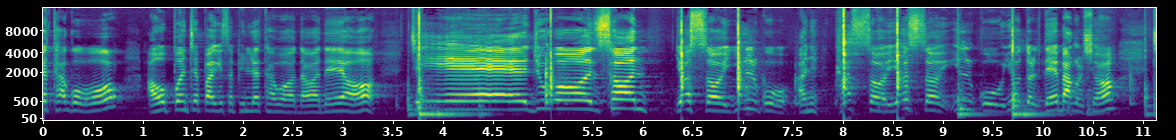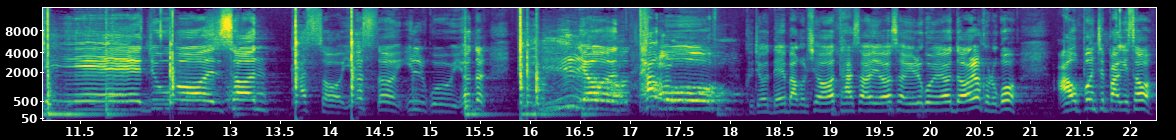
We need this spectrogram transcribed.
빌려 타고 아홉 번째 박에서 빌려 타고 나와야 돼요. 제주어선 여섯 일곱 아니 다섯 여섯 일곱 여덟 네 박을 쉬어. 제주어선 다섯 여섯 일곱 여덟 빌려 타고 그죠 네 박을 쉬어 다섯 여섯 일곱 여덟 그리고 아홉 번째 박에서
